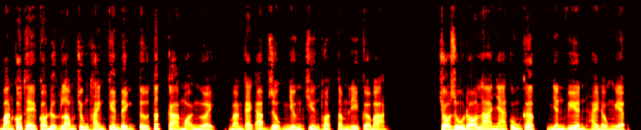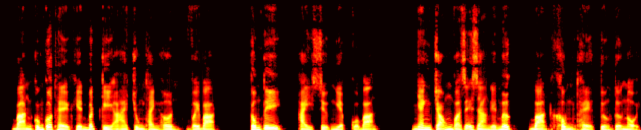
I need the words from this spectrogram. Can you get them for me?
Bạn có thể có được lòng trung thành kiên định từ tất cả mọi người bằng cách áp dụng những chiến thuật tâm lý cơ bản. Cho dù đó là nhà cung cấp, nhân viên hay đồng nghiệp, bạn cũng có thể khiến bất kỳ ai trung thành hơn với bạn, công ty hay sự nghiệp của bạn, nhanh chóng và dễ dàng đến mức bạn không thể tưởng tượng nổi.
